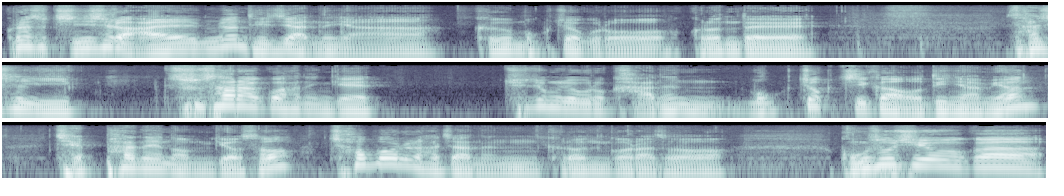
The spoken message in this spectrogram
그래서 진실을 알면 되지 않느냐. 그 목적으로. 그런데 사실 이 수사라고 하는 게 최종적으로 가는 목적지가 어디냐면 재판에 넘겨서 처벌을 하자는 그런 거라서 공소시효가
